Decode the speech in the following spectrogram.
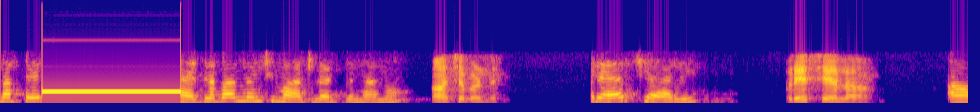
నా పేరు హైదరాబాద్ నుంచి మాట్లాడుతున్నాను. ఆ, చెప్పండి. ప్రేయర్ చేయాలి. ప్రేయర్ చేయాలా? ఆ,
